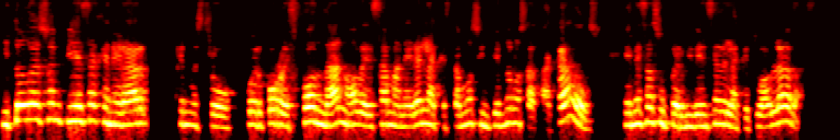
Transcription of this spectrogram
Y todo eso empieza a generar que nuestro cuerpo responda, ¿no? De esa manera en la que estamos sintiéndonos atacados, en esa supervivencia de la que tú hablabas.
